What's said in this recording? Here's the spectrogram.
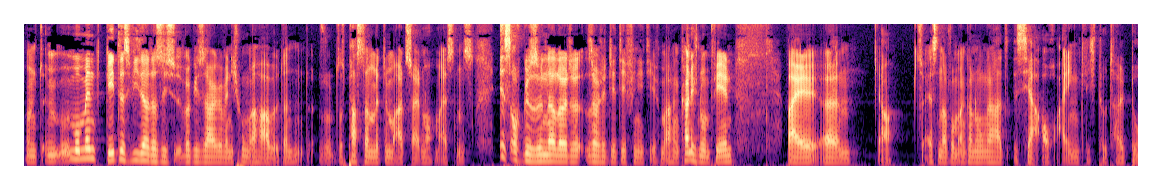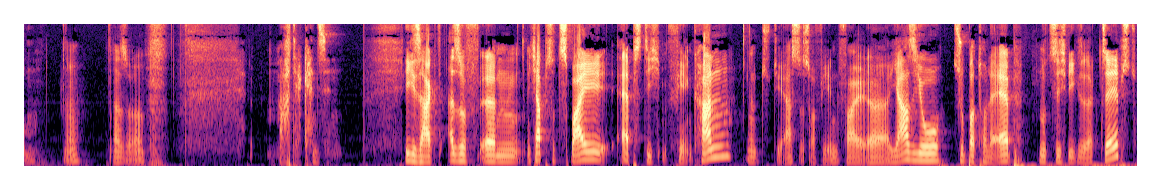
Und im, Moment geht es wieder, dass ich wirklich sage, wenn ich Hunger habe, dann, also das passt dann mit den Mahlzeiten auch meistens. Ist auch gesünder, Leute, solltet ihr definitiv machen. Kann ich nur empfehlen, weil, ähm, ja, zu essen, obwohl man keinen Hunger hat, ist ja auch eigentlich total dumm. Ne? Also, macht ja keinen Sinn. Wie gesagt, also ähm, ich habe so zwei Apps, die ich empfehlen kann. Und die erste ist auf jeden Fall äh, Yasio, super tolle App, nutze ich wie gesagt selbst.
